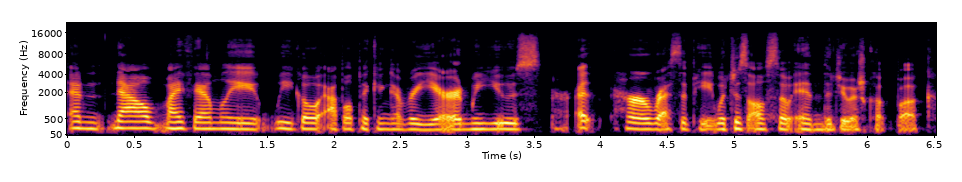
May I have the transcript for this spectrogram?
and now my family, we go apple picking every year and we use her, her recipe, which is also in the Jewish cookbook.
